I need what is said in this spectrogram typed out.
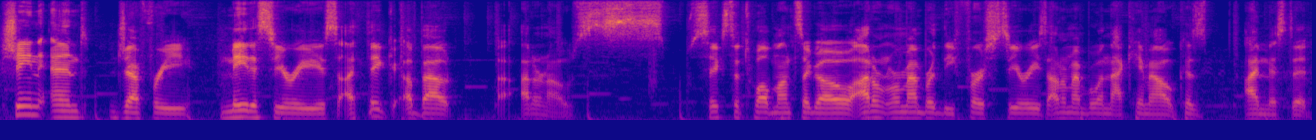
Shane and Jeffree made a series I think about I don't know six to 12 months ago. I don't remember the first series. I don't remember when that came out because I missed it.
